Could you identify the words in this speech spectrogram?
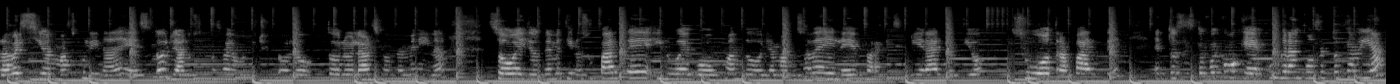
la versión masculina de esto, ya nosotros habíamos dicho todo lo, todo lo de la versión femenina, so ellos le metieron su parte y luego cuando llamamos a BL para que se viera, él metió su otra parte, entonces esto fue como que un gran concepto que había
